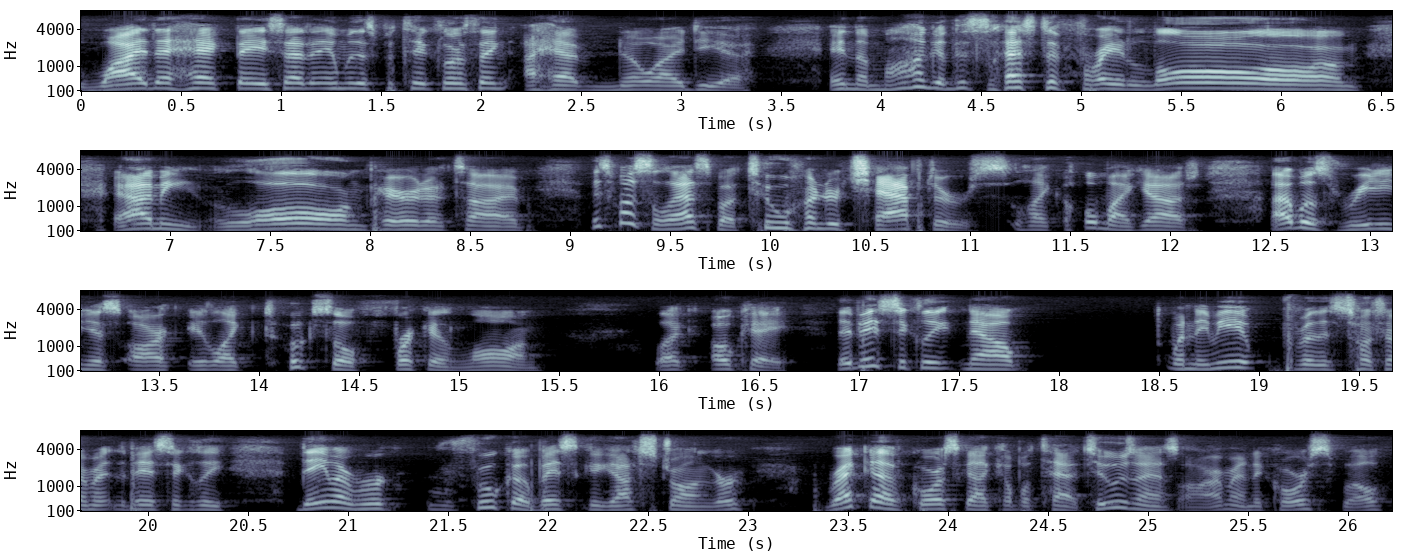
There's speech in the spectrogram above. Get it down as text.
Why the heck they set it in with this particular thing, I have no idea. In the manga, this lasted for a long, I mean, long period of time. This must lasted about 200 chapters. Like, oh my gosh. I was reading this arc, it like took so freaking long. Like, okay, they basically, now, when they meet for this tournament, they basically, Dama Fuka basically got stronger. Recca, of course, got a couple tattoos on his arm, and of course, well,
